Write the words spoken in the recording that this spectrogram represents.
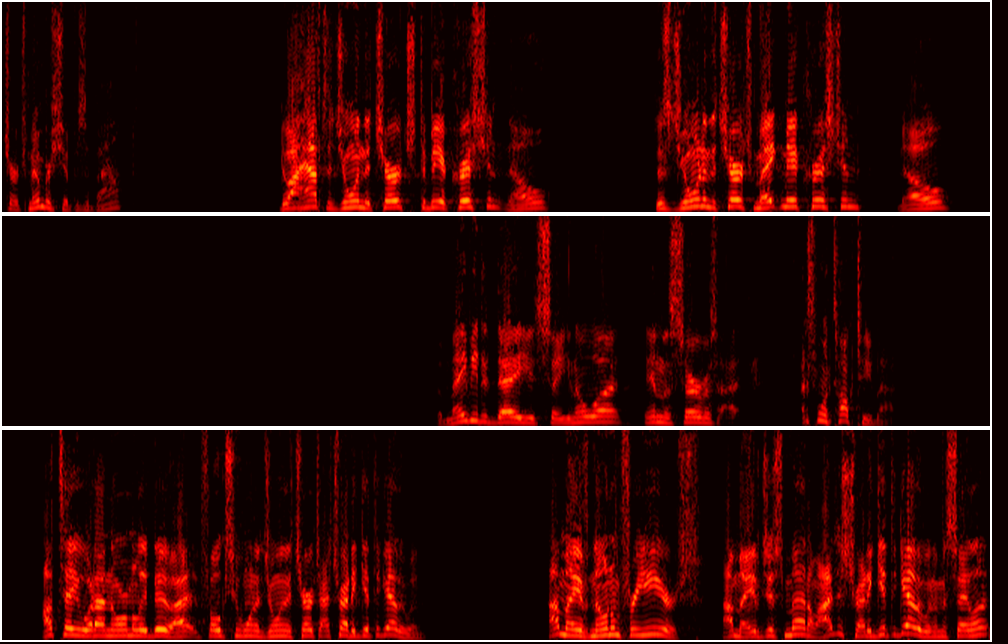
church membership is about. Do I have to join the church to be a Christian? No. Does joining the church make me a Christian? No. But maybe today you'd say, you know what? In the service, I, I just want to talk to you about it. I'll tell you what I normally do. I, folks who want to join the church, I try to get together with them. I may have known them for years. I may have just met them. I just try to get together with them and say, let,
